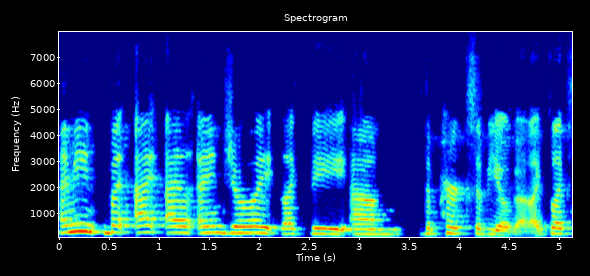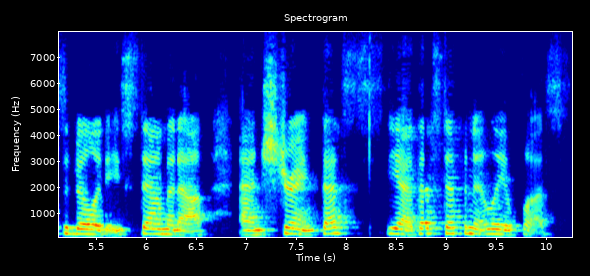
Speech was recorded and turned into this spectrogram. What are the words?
I mean, but I I, I enjoy like the um the perks of yoga, like flexibility, stamina, and strength. That's yeah, that's definitely a plus.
